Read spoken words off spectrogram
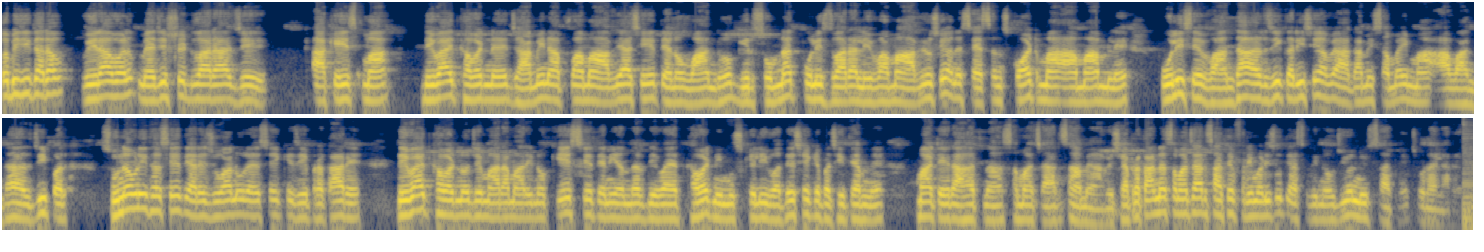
તો બીજી તરફ વેરાવળ મેજિસ્ટ્રેટ દ્વારા જે આ કેસમાં દિવાયત ખવડને જામીન આપવામાં આવ્યા છે, તેનો વાંધો ગીર સોમનાથ પોલીસ દ્વારા લેવામાં આવ્યો છે અને સેશન્સ કોર્ટમાં આ મામલે પોલીસે વાંધા અરજી કરી છે. હવે આગામી સમયમાં આ વાંધા અરજી પર સુનાવણી થશે. ત્યારે જોવાનું રહેશે કે જે પ્રકારે દેવાયત ખવડનો જે મારામારીનો કેસ છે, તેની અંદર દેવાયત ખવડની મુશ્કેલી વધે છે કે પછી તેમને માટે રાહતના સમાચાર સામે આવે છે. આ પ્રકારના સમાચાર સાથે ફરી મળીશું. ત્યાં સુધી નવજીવન ન્યૂઝ સાથે જોડાયેલા રહે.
